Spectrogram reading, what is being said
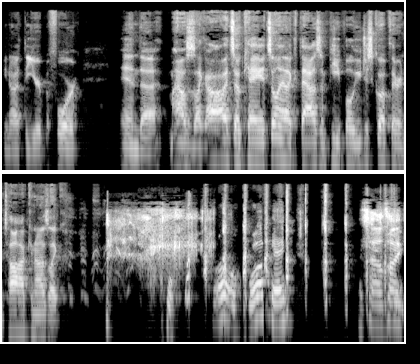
You know, at the year before. And uh, Miles is like, "Oh, it's okay. It's only like a thousand people. You just go up there and talk." And I was like, "Oh, well, okay." It sounds like,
